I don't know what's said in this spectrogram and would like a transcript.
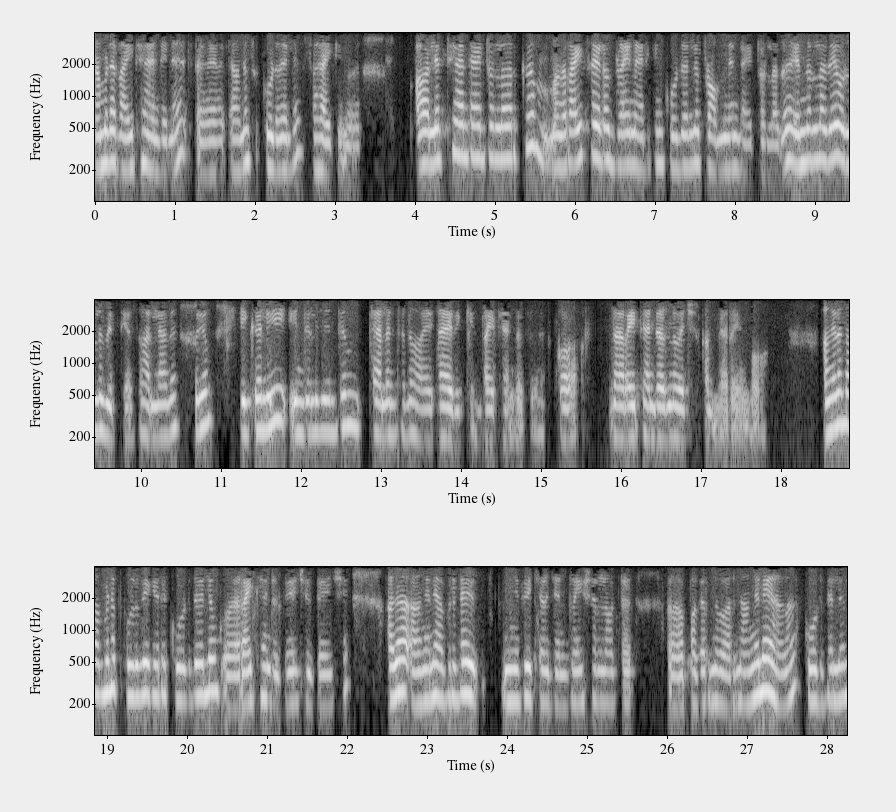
നമ്മുടെ റൈറ്റ് ഹാൻഡിനെ ആണ് കൂടുതൽ സഹായിക്കുന്നത്. ലെഫ്റ്റ് ഹാൻഡ് ആയിട്ടുള്ളവർക്ക് റൈറ്റ് സൈഡ് ഓഫ് ബ്രെയിൻ ആയിരിക്കും കൂടുതൽ പ്രോമിനന്റ് ആയിട്ടുള്ളത് എന്നുള്ളതേ ഉള്ളൂ വ്യത്യാസം. അല്ലാതെ ഒരു ഈക്വലി ഇന്റലിജന്റും ടാലന്റഡും ആയിരിക്കും റൈറ്റ് ഹാൻഡേഴ്സിന് റൈറ്റ് ഹാൻഡറിന് വെച്ച് കമ്പയർ ചെയ്യുമ്പോൾ അങ്ങനെ നമ്മുടെ പൂർവികരെ കൂടുതലും റൈറ്റ് ഹാൻഡ് ഉപയോഗിച്ച് ഉപയോഗിച്ച് അത് അങ്ങനെ അവരുടെ ഫ്യൂച്ചർ ജനറേഷനിലോട്ട് പകർന്നു പറഞ്ഞു അങ്ങനെയാണ് കൂടുതലും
